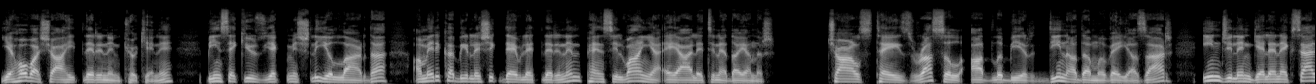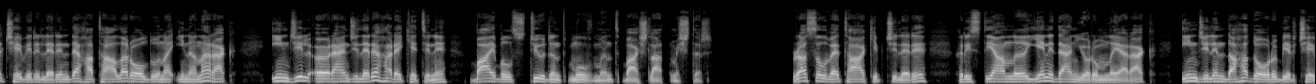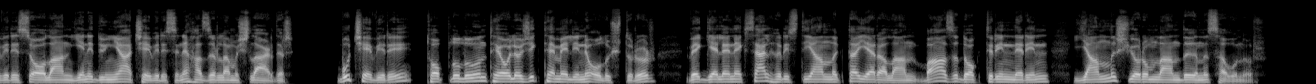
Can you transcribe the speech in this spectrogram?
Yehova şahitlerinin kökeni 1870'li yıllarda Amerika Birleşik Devletleri'nin Pensilvanya eyaletine dayanır. Charles Taze Russell adlı bir din adamı ve yazar, İncil'in geleneksel çevirilerinde hatalar olduğuna inanarak İncil Öğrencileri Hareketi'ni Bible Student Movement başlatmıştır. Russell ve takipçileri Hristiyanlığı yeniden yorumlayarak İncil'in daha doğru bir çevirisi olan Yeni Dünya çevirisini hazırlamışlardır. Bu çeviri, topluluğun teolojik temelini oluşturur ve geleneksel Hristiyanlıkta yer alan bazı doktrinlerin yanlış yorumlandığını savunur.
